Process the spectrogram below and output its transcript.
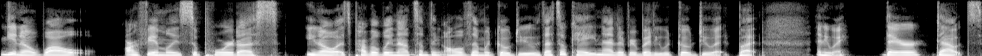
you know, while our families support us, you know, it's probably not something all of them would go do. That's okay. Not everybody would go do it, but anyway, their doubts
